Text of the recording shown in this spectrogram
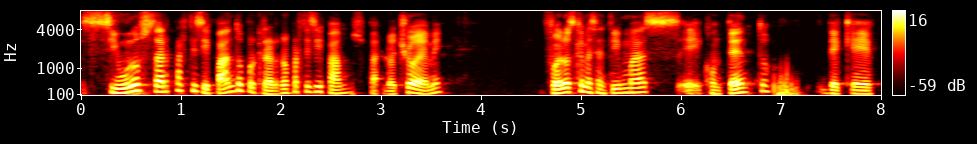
si uno estar participando, porque la verdad no participamos para el 8M, fue los que me sentí más eh, contento de que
